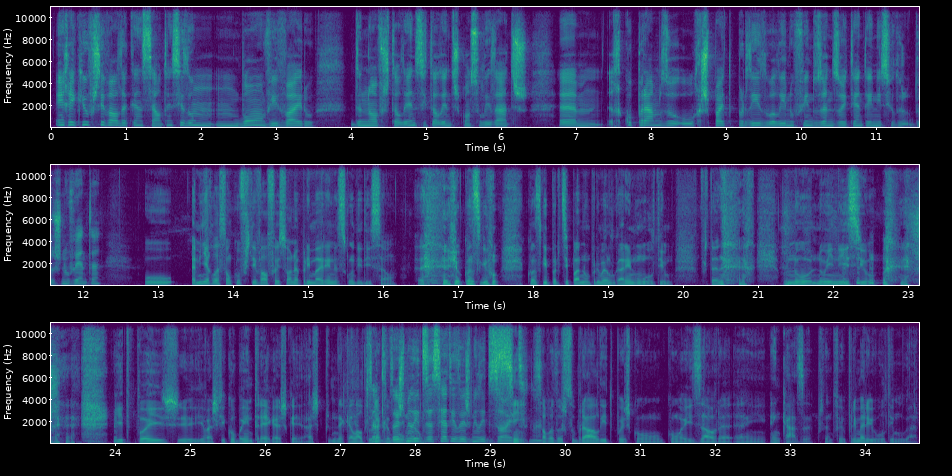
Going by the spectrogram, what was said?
Henrique, o Festival da Canção tem sido um, um bom viveiro de novos talentos e talentos consolidados. Um, recuperamos o, o, respeito perdido ali no fim dos anos 80 e início do, dos 90? O, a minha relação com o festival foi só na primeira e na segunda edição. eu consegui, consegui participar num primeiro lugar e num último. Portanto, no, no início e depois eu acho que ficou bem entregue. Acho que, acho que naquela altura Portanto, acabou. 2017 meu... e 2018. Sim, é? Salvador Sobral e depois com, com a Isaura em, em casa. Portanto, foi o primeiro e o último lugar.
